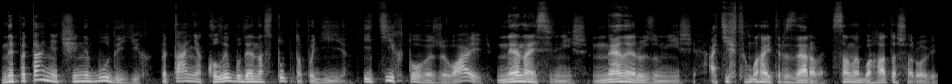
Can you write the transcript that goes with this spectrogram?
Не питання, чи не буде їх, питання, коли буде наступна подія. І ті, хто виживають, не найсильніші, не найрозумніші, а ті, хто мають резерви, саме багатошарові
